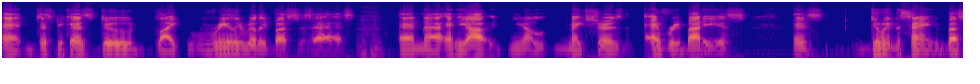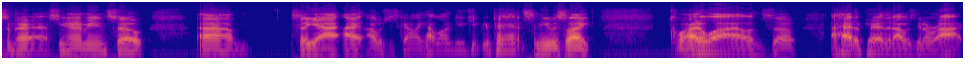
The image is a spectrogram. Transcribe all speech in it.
and just because dude like really really busts his ass Mhm. and uh, and he you know makes sure everybody is is doing the same busting their ass you know what i mean so um so yeah i i was just kind of like how long do you keep your pants and he was like quite a while and so i had a pair that i was gonna rock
